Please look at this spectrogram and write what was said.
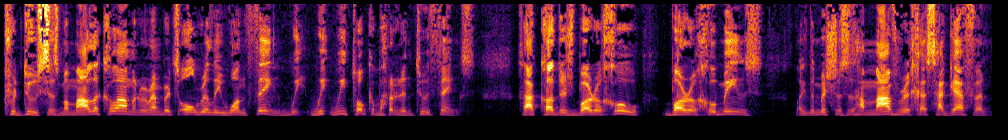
produces Mamala Kalam. And remember, it's all really one thing. We, we, we talk about it in two things. HaKadosh Baruch Hu, Baruch Hu means, like the Mishnah says, Hamavrich es Hagefen.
